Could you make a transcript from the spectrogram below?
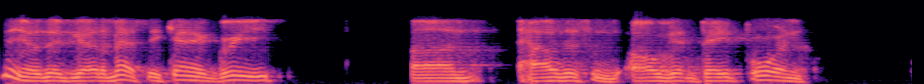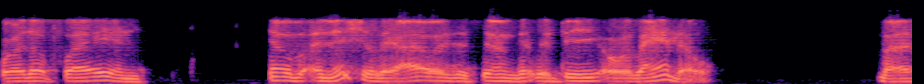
you know, they've got a mess. They can't agree on how this is all getting paid for and where they'll play. And, know, initially I always assumed it would be Orlando, but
